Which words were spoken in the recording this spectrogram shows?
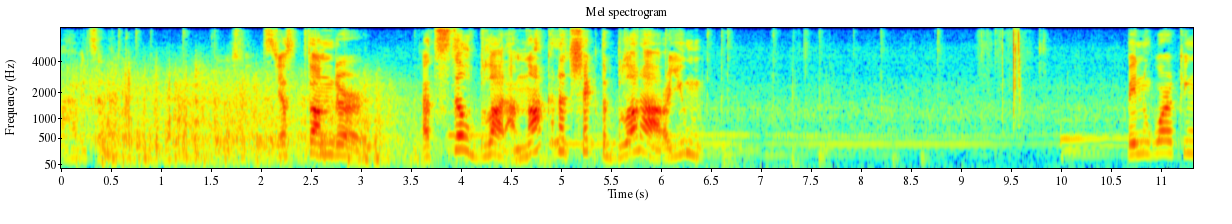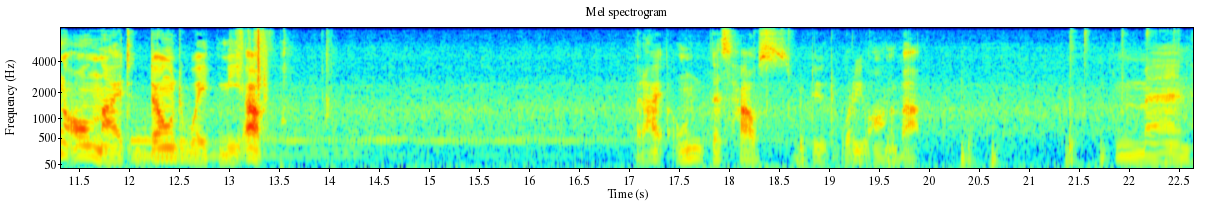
I haven't said that. It's just thunder. That's still blood. I'm not gonna check the blood out. Are you... Been working all night. Don't wake me up. But I own this house. Dude, what are you on about? Man.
